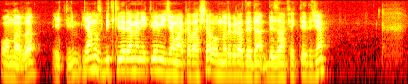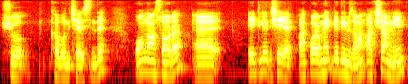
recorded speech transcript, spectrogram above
Onları da ekleyeyim. Yalnız bitkileri hemen eklemeyeceğim arkadaşlar. Onları biraz dezenfekte edeceğim. Şu kabın içerisinde. Ondan sonra e, ekle şey akvaryuma eklediğim zaman akşamleyin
